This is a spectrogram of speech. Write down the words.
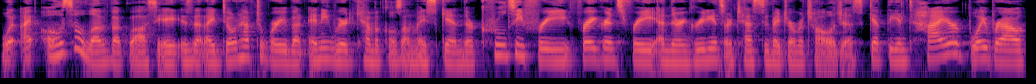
What I also love about Glossier is that I don't have to worry about any weird chemicals on my skin. They're cruelty free, fragrance free, and their ingredients are tested by dermatologists. Get the entire Boy Brow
